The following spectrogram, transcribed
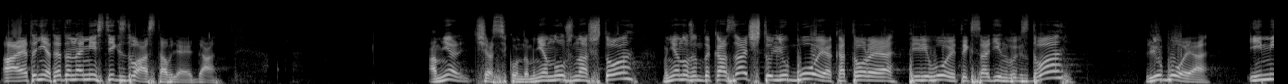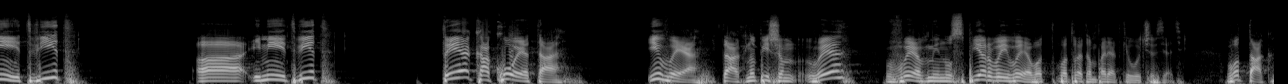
А, это нет, это на месте x2 оставляет, да. А мне, сейчас, секунду, мне нужно что? Мне нужно доказать, что любое, которое переводит x1 в x2, любое, имеет вид, а, имеет вид t какое-то и v. Так, ну пишем v, v в минус первый v. Вот, вот в этом порядке лучше взять. Вот так.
